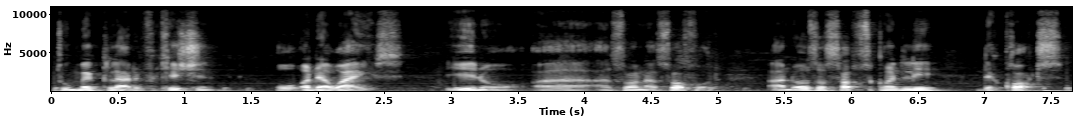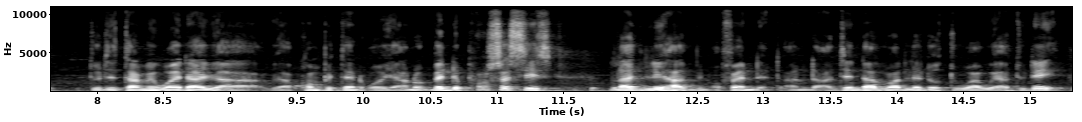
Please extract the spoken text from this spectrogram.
to make clarification or otherwise, you know, uh, and so on and so forth. And also subsequently, the courts to determine whether you are, you are competent or you are not. But the processes largely have been offended. And I think that's what led us to where we are today.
